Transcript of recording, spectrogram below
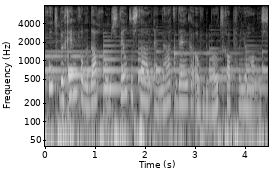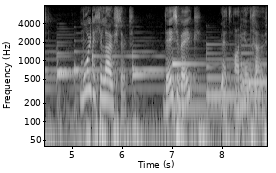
goed begin van de dag om stil te staan en na te denken over de boodschap van Johannes. Mooi dat je luistert. Deze week met Arjen Guis.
